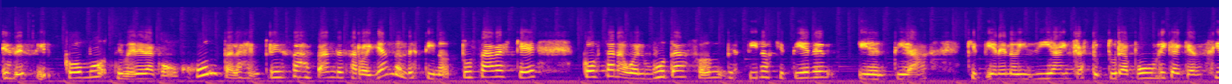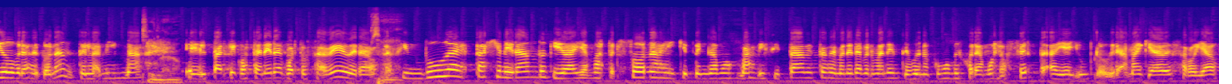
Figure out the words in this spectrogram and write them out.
es decir, cómo de manera conjunta las empresas van desarrollando el destino. Tú sabes que Costa Nahuelbuta son destinos que tienen identidad, que tienen hoy día infraestructura pública, que han sido obras detonantes, la misma, el Parque Costanera de Puerto Saavedra, o sea, sin duda está generando que haya más personas y que tengamos más visitantes de manera permanente. Bueno, ¿cómo mejoramos la oferta? Ahí hay un programa que ha desarrollado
